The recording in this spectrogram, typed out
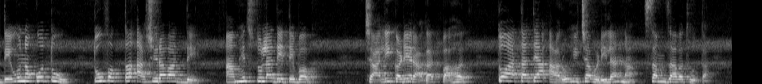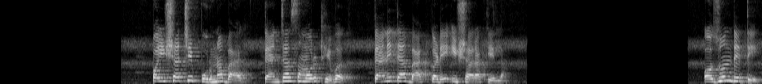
देऊ नको तू. तू फक्त आशीर्वाद दे. आम्हीच तुला देते बघ. चालीकडे रागात पाहत तो आता त्या आरोहीच्या वडिलांना समजावत होता. पैशाची पूर्ण बॅग त्यांच्यासमोर ठेवत त्याने त्या बॅगकडे इशारा केला. अजून देते.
